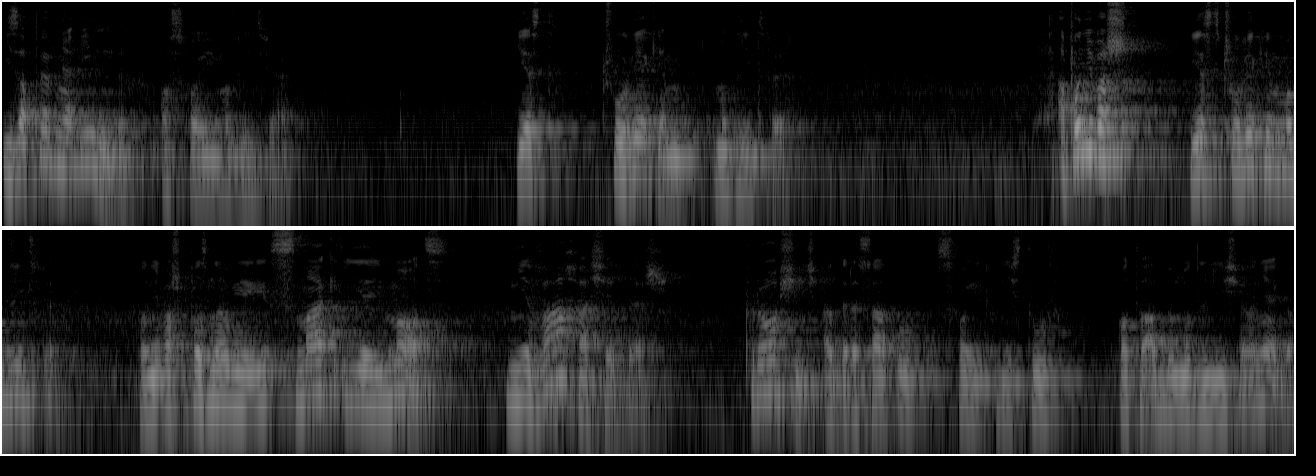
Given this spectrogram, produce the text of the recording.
i zapewnia innych o swojej modlitwie. Jest człowiekiem modlitwy. A ponieważ jest człowiekiem modlitwy, ponieważ poznał jej smak i jej moc, nie waha się też prosić adresatów swoich listów o to, aby modlili się o niego.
